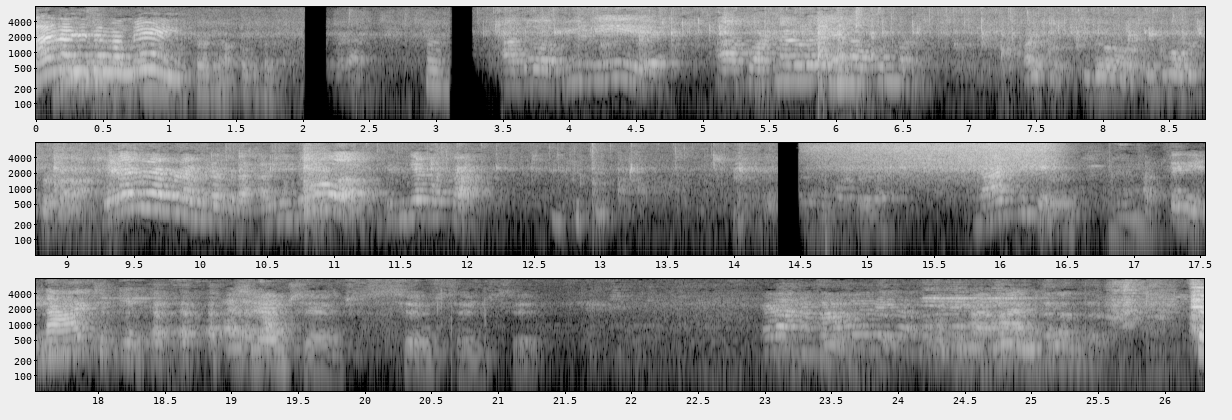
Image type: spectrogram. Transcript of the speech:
ಆನಲ್ಲಿದೆ ಮಮ್ಮಿ. ಆಯ್ತು ಇದು ಕುಂಕುಮ ಬಿಡಿಸ್ಬೇಕಾ same same same same same so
